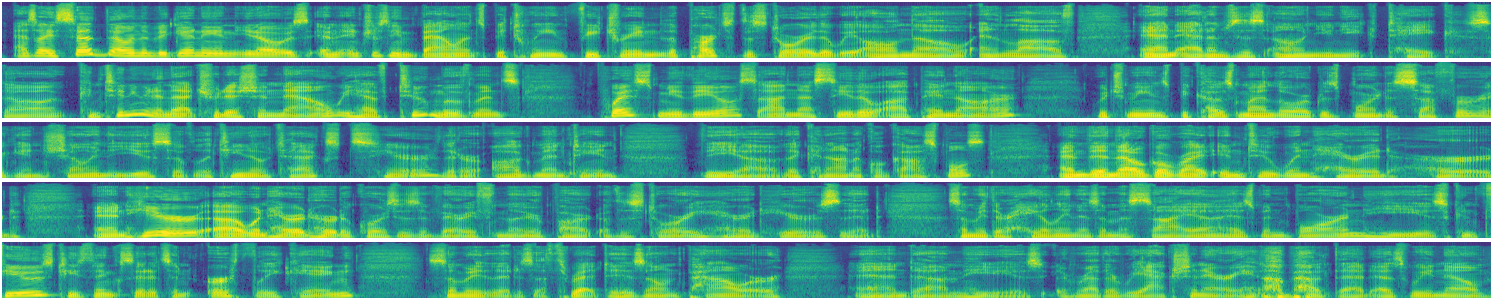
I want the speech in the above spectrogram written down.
As I said, though, in the beginning, you know, it was an interesting balance between featuring the parts of the story that we all know and love and Adams' own unique take. So, continuing in that tradition now, we have two movements Pues mi Dios ha nacido a penar, which means because my Lord was born to suffer, again showing the use of Latino texts here that are augmenting the uh, the canonical Gospels, and then that'll go right into when Herod heard. And here, uh, when Herod heard, of course, is a very familiar part of the story. Herod hears that somebody they're hailing as a Messiah has been born. He is confused. He thinks that it's an earthly king, somebody that is a threat to his own power, and um, he is rather reactionary about that, as we know.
